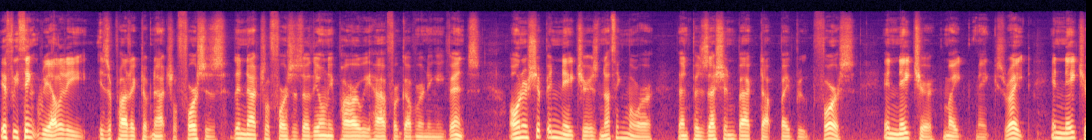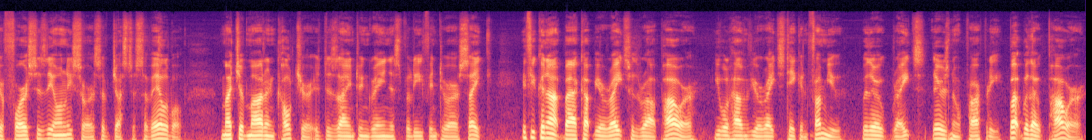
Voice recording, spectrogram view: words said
If we think reality is a product of natural forces, then natural forces are the only power we have for governing events. Ownership in nature is nothing more than possession backed up by brute force. In nature, might makes right. In nature, force is the only source of justice available. Much of modern culture is designed to ingrain this belief into our psyche. If you cannot back up your rights with raw power, you will have your rights taken from you. Without rights, there is no property, but without power,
